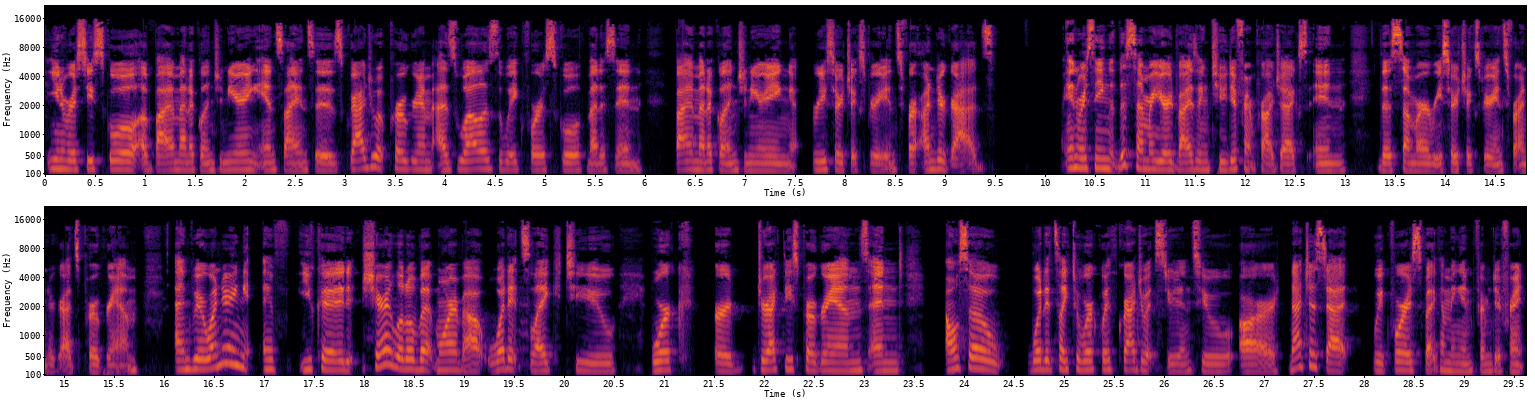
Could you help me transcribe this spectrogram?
University School of Biomedical Engineering and Sciences graduate program, as well as the Wake Forest School of Medicine Biomedical Engineering research experience for undergrads. And we're seeing that this summer you're advising two different projects in the summer research experience for undergrads program. And we were wondering if you could share a little bit more about what it's like to work or direct these programs and also what it's like to work with graduate students who are not just at Wake Forest, but coming in from different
